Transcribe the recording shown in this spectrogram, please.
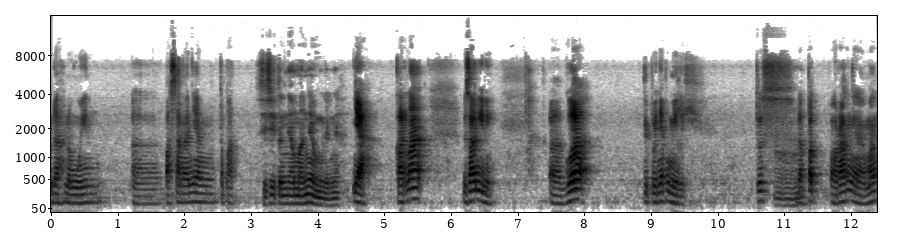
udah nemuin eh, pasangan yang tepat sisi ternyamannya mungkin ya. Ya, karena misalnya gini, eh, gua tipenya pemilih, terus Hmm. dapat orang yang emang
